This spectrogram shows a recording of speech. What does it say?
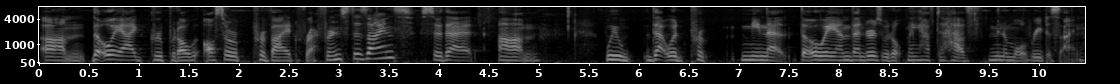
um, the OAI group would al also provide reference designs so that um, we, that would mean that the OAM vendors would only have to have minimal redesign.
